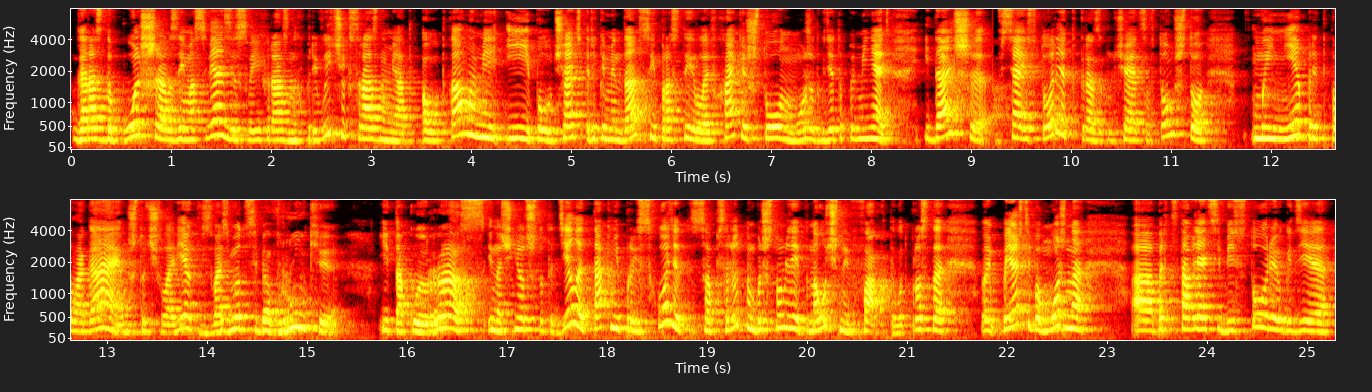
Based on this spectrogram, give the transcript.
гораздо больше о взаимосвязи своих разных привычек с разными ауткамами и получать рекомендации, простые лайфхаки, что он может где-то поменять. И дальше вся история как раз заключается в том, что мы не предполагаем, что человек возьмет себя в руки и такой раз, и начнет что-то делать, так не происходит с абсолютным большинством людей. Это научные факты. Вот просто, понимаешь, типа можно а, представлять себе историю, где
